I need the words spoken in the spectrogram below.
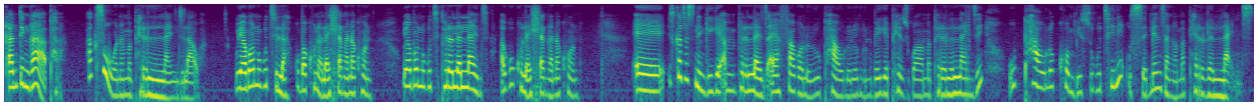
kanti ngapha akusiwona ama parallel lines lawa. Uyabona ukuthi la kuba khona la ihlangana khona? Uyabona ukuthi parallel lines akukho la ihlangana khona? Eh isikhathi esiningi ke ama parallel lines ayafakwa lolu phawu lo ngilubeke phezulu kwa ama parallel lines. Uphawu lokukhombisa ukuthini usebenza ngama parallel lines.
